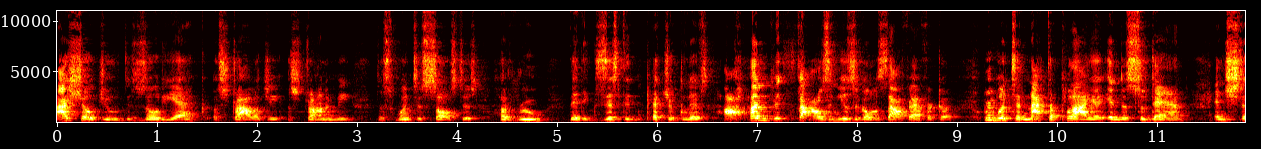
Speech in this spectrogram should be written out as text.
I showed you the zodiac, astrology, astronomy, this winter solstice, Haru, that existed in petroglyphs 100,000 years ago in South Africa. We went to Nabta Playa in the Sudan and, sh-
